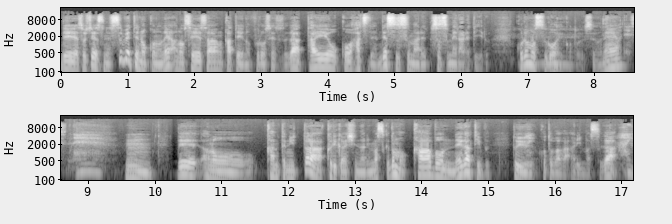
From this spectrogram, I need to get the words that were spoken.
で、そしてですね、すべてのこのね、あの生産過程のプロセスが太陽光発電で進まれ、進められている。これもすごいことですよね。そうですね。うん。で、あの、簡単に言ったら繰り返しになりますけども、カーボンネガティブという言葉がありますが、はい、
